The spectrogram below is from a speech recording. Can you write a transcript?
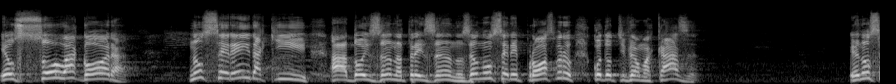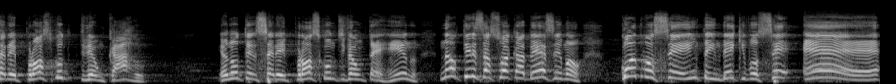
Eu sou agora. Não serei daqui a dois anos, a três anos. Eu não serei próspero quando eu tiver uma casa. Eu não serei próspero quando tiver um carro. Eu não serei próximo quando tiver um terreno. Não, tire isso da sua cabeça, irmão. Quando você entender que você é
